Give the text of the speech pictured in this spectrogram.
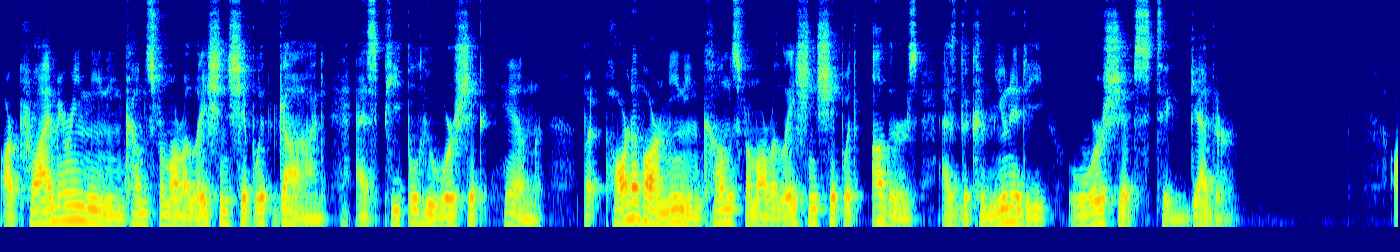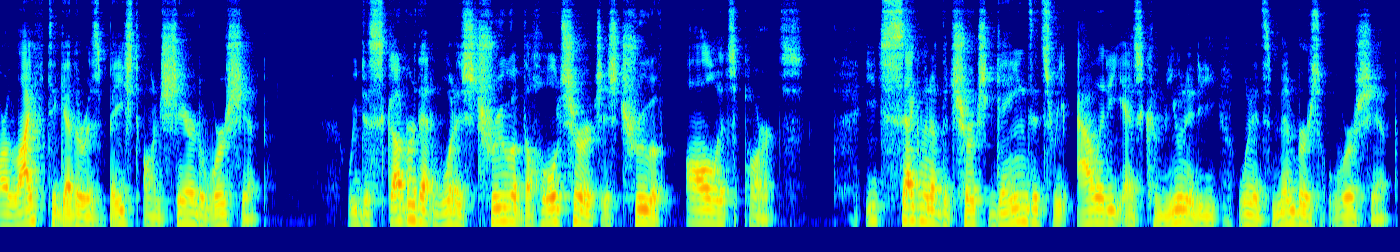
Our primary meaning comes from our relationship with God as people who worship Him. But part of our meaning comes from our relationship with others as the community worships together. Our life together is based on shared worship. We discover that what is true of the whole church is true of all its parts. Each segment of the church gains its reality as community when its members worship.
